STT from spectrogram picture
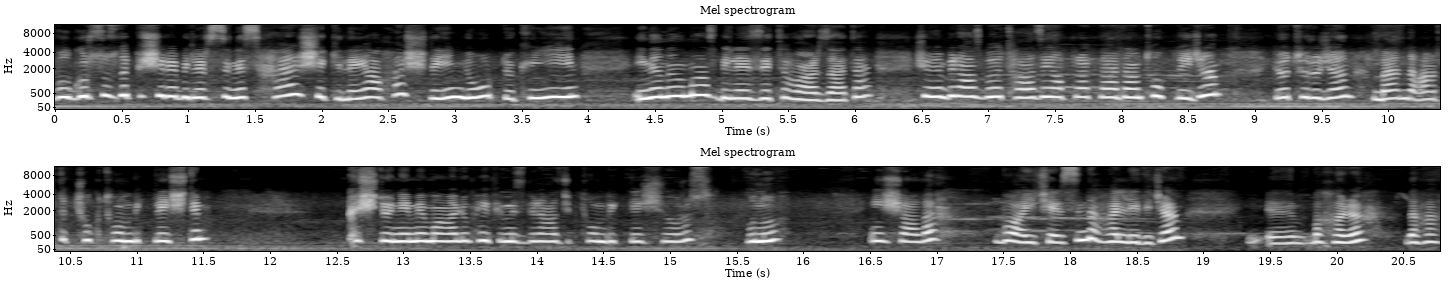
Bulgursuz da pişirebilirsiniz. Her şekilde ya haşlayın, yoğurt dökün, yiyin. İnanılmaz bir lezzeti var zaten. Şimdi biraz böyle taze yapraklardan toplayacağım, götüreceğim. Ben de artık çok tombikleştim. Kış dönemi malum hepimiz birazcık tombikleşiyoruz. Bunu inşallah bu ay içerisinde halledeceğim. Ee, bahara daha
